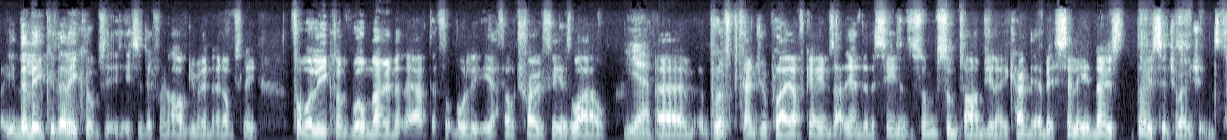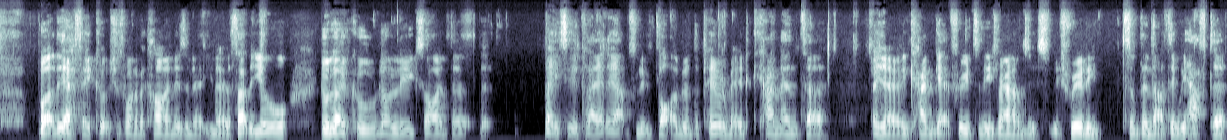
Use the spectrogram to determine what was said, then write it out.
The league the league cups it's a different argument, and obviously football league clubs will moan that they have the football league EFL trophy as well. Yeah. Um, plus potential playoff games at the end of the season. Some sometimes you know it can get a bit silly in those those situations. But the FA Cup's just one of a kind, isn't it? You know the fact that your your local non-league side that, that basically play at the absolute bottom of the pyramid can enter you know, and can get through to these rounds. It's it's really something that I think we have to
